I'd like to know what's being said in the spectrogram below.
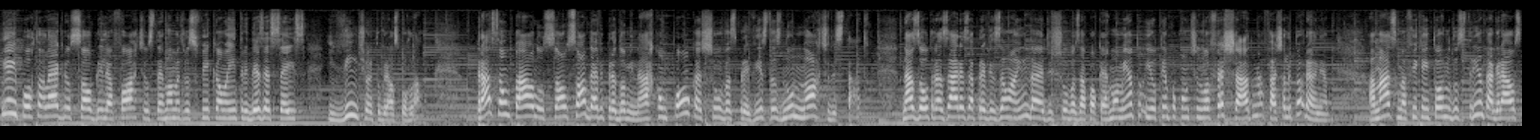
E em Porto Alegre, o sol brilha forte os termômetros ficam entre 16 e 28 graus por lá. Para São Paulo, o sol só deve predominar com poucas chuvas previstas no norte do estado. Nas outras áreas, a previsão ainda é de chuvas a qualquer momento e o tempo continua fechado na faixa litorânea. A máxima fica em torno dos 30 graus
